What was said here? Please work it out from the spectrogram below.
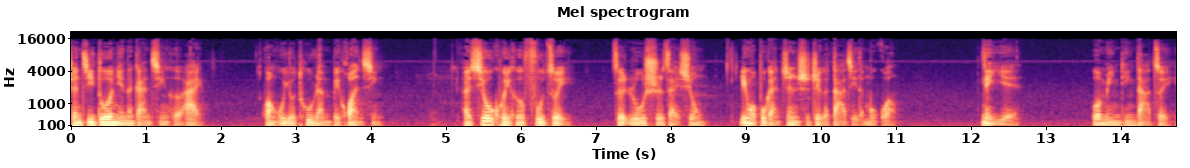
沉寂多年的感情和爱，恍惚又突然被唤醒，而羞愧和负罪，则如实在胸，令我不敢正视这个大姐的目光。那夜，我酩酊大醉，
